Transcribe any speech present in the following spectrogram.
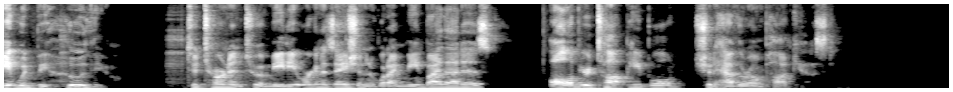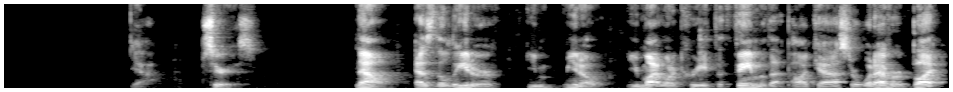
it would behoove you to turn into a media organization. And what I mean by that is all of your top people should have their own podcast. Yeah, serious. Now, as the leader, you you know, you might want to create the theme of that podcast or whatever, but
